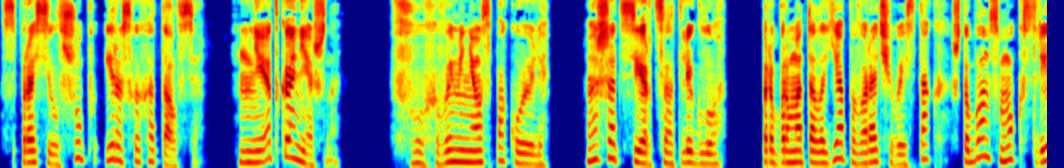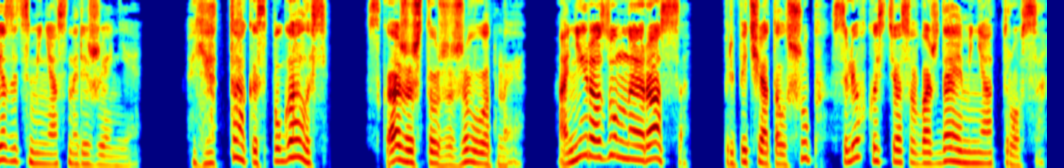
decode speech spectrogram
спросил Шуб и расхохотался. Нет, конечно. Фух, вы меня успокоили. Аж от сердца отлегло. Пробормотала я, поворачиваясь так, чтобы он смог срезать с меня снаряжение. Я так испугалась. Скажешь тоже, животные. Они разумная раса, припечатал Шуб с легкостью освобождая меня от троса.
